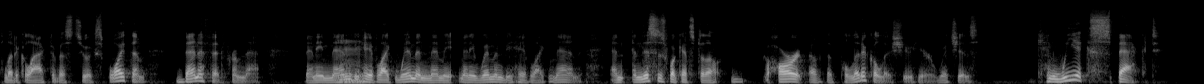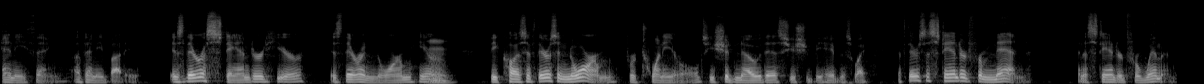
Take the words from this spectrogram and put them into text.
political activists who exploit them benefit from that. Many men mm. behave like women, many, many women behave like men. And, and this is what gets to the heart of the political issue here, which is can we expect anything of anybody? Is there a standard here? Is there a norm here? Mm. Because if there's a norm for 20 year olds, you should know this, you should behave this way. If there's a standard for men and a standard for women,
